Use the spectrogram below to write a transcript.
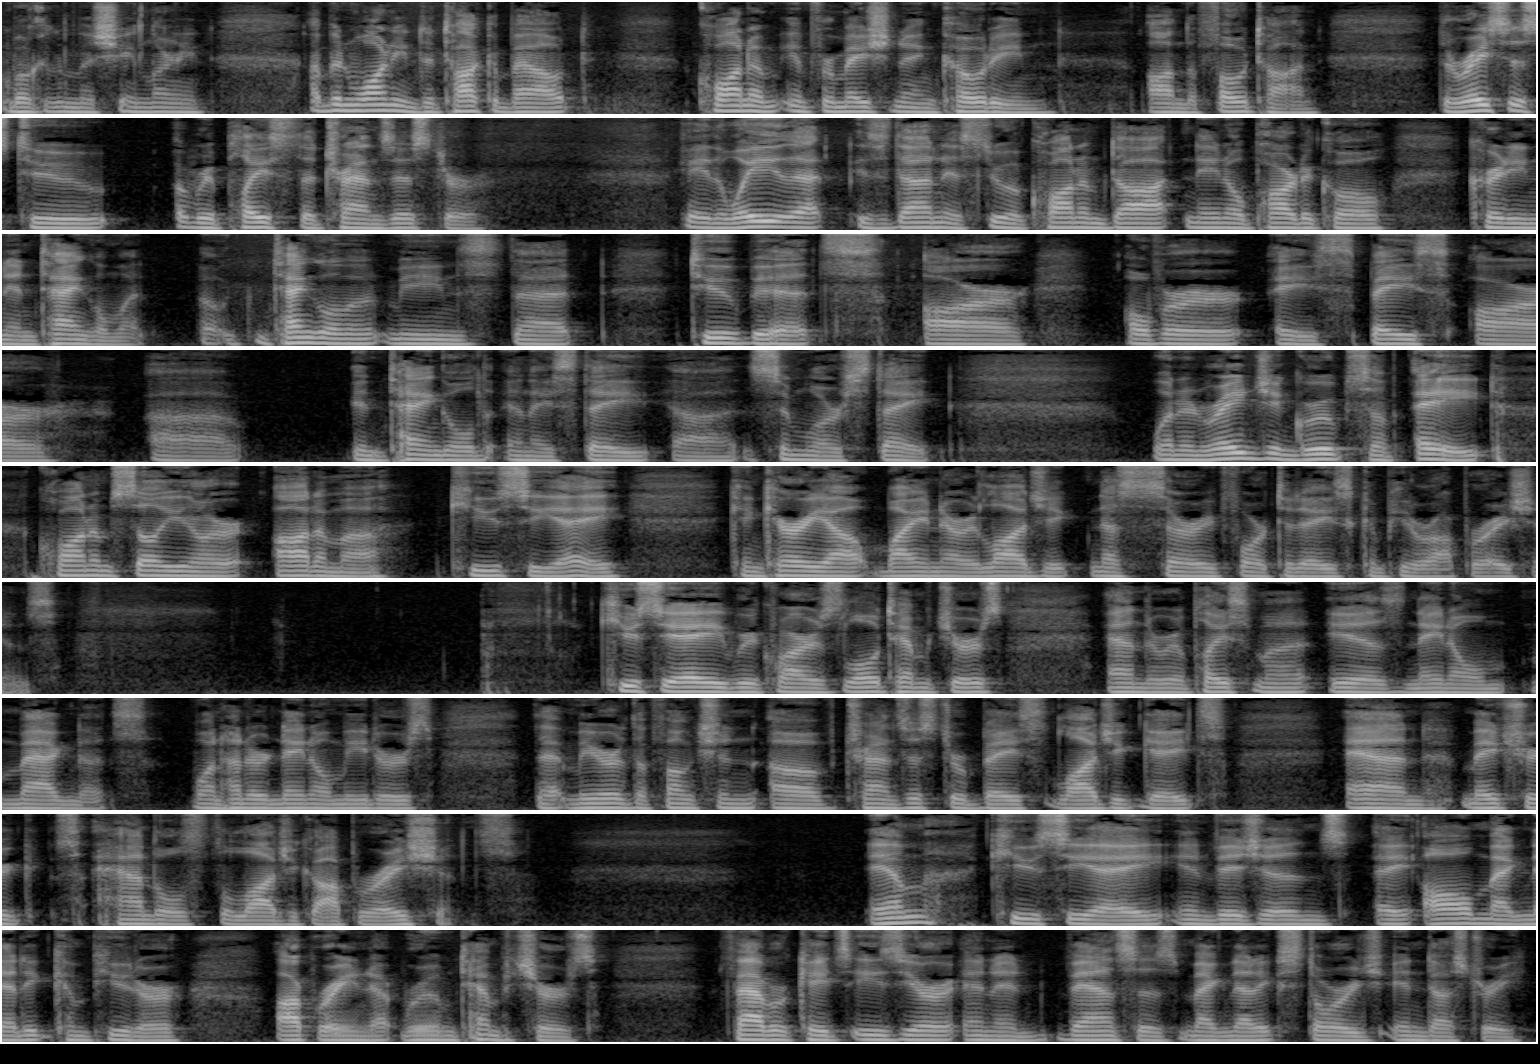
Welcome to Machine Learning. I've been wanting to talk about quantum information encoding on the photon. The race is to replace the transistor. Okay, the way that is done is through a quantum dot nanoparticle creating entanglement. Entanglement means that two bits are over a space are uh, entangled in a state uh, similar state. When arranged in groups of eight, quantum cellular automa QCA can carry out binary logic necessary for today's computer operations. QCA requires low temperatures, and the replacement is nanomagnets, 100 nanometers, that mirror the function of transistor based logic gates, and matrix handles the logic operations. MQCA envisions a all magnetic computer operating at room temperatures, fabricates easier and advances magnetic storage industry.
